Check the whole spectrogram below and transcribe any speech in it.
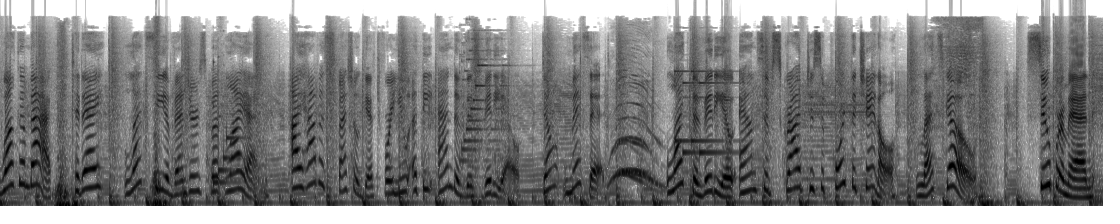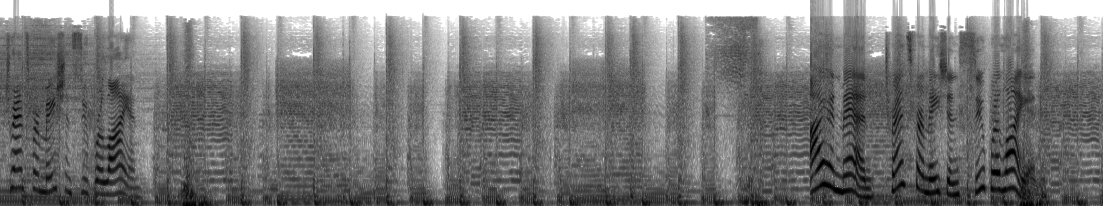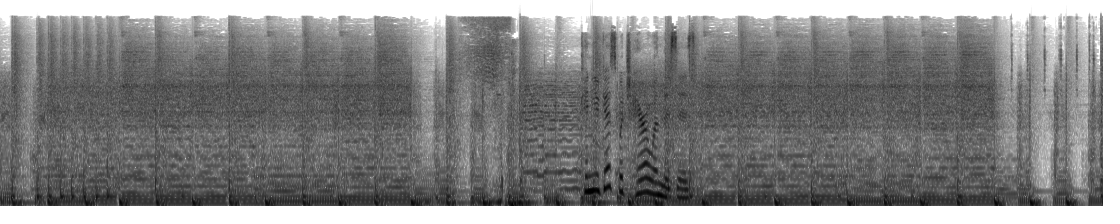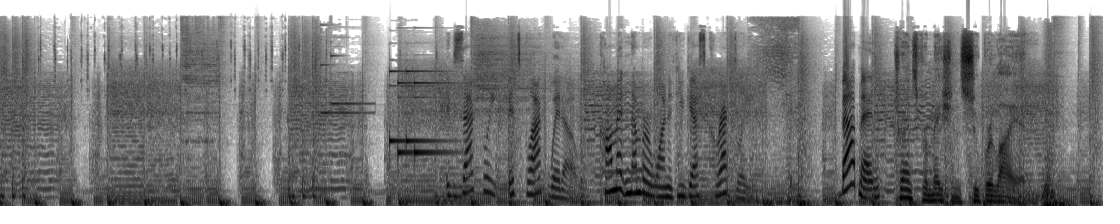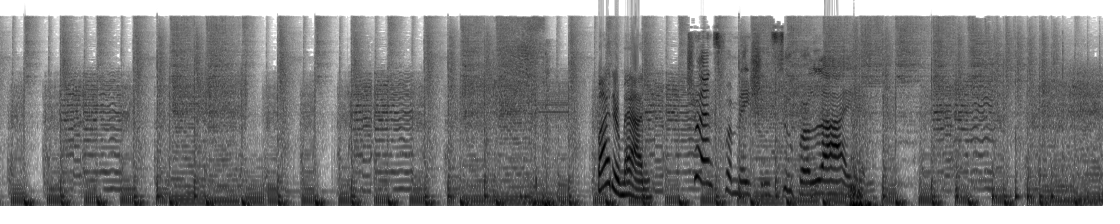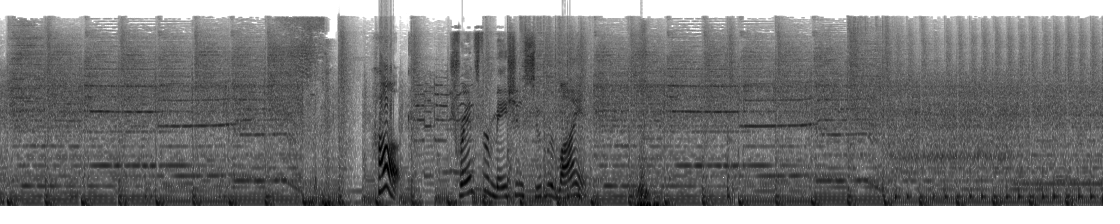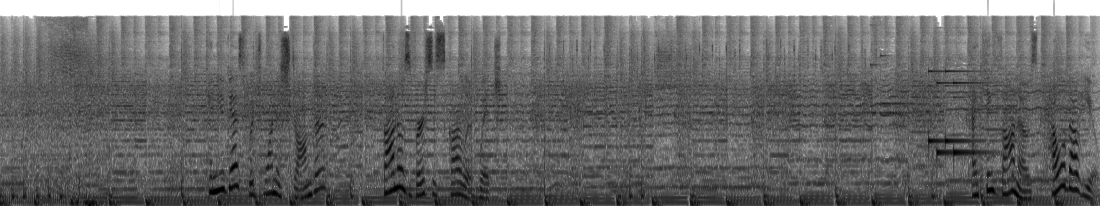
Welcome back! Today, let's see Avengers but Lion. I have a special gift for you at the end of this video. Don't miss it! Like the video and subscribe to support the channel. Let's go! Superman, Transformation Super Lion. Iron Man, Transformation Super Lion. Can you guess which heroine this is? Exactly, it's Black Widow. Comment number one if you guess correctly. Batman, Transformation Super Lion. Spider-Man, Transformation Super Lion. Hulk, Transformation Super Lion. Can you guess which one is stronger? Thanos versus Scarlet Witch. I think Thanos. How about you?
